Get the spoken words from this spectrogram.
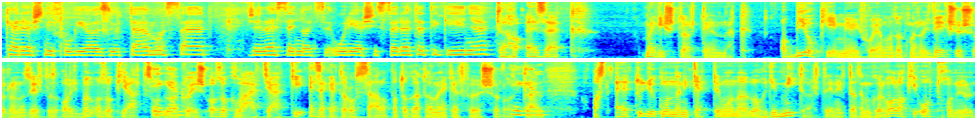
keresni fogja az ő támaszát, és lesz egy nagy óriási szeretetigénye. De ha ezek meg is történnek, a biokémiai folyamatok, mert hogy végső soron azért az agyban azok játszódnak Igen. le, és azok váltják ki ezeket a rossz állapotokat, amelyeket felsoroltál. Igen. Azt el tudjuk mondani kettő mondatban, hogy mi történik. Tehát amikor valaki otthon ül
